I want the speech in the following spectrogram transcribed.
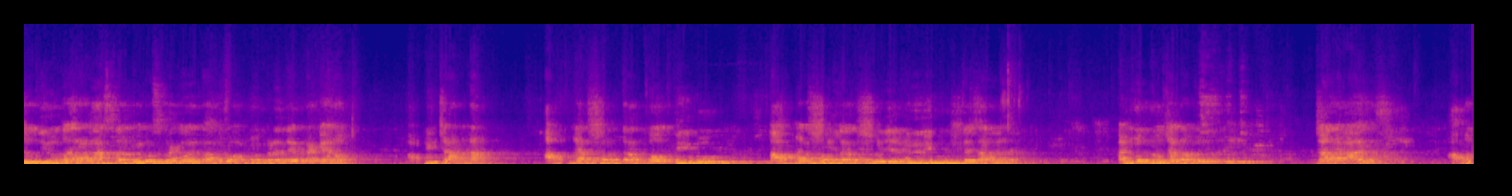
যদিও তারা নাস্তার ব্যবস্থা করে তারপর আপনি ওখানে দেন না কেন? আপনি চান না আপনার সন্তান বদ্ধির হোক, আপনার সন্তান শরীরের বিরোধী হোক, সেটা চান না। আমি অনুরোধ জানাব যারা আজ আমাদের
